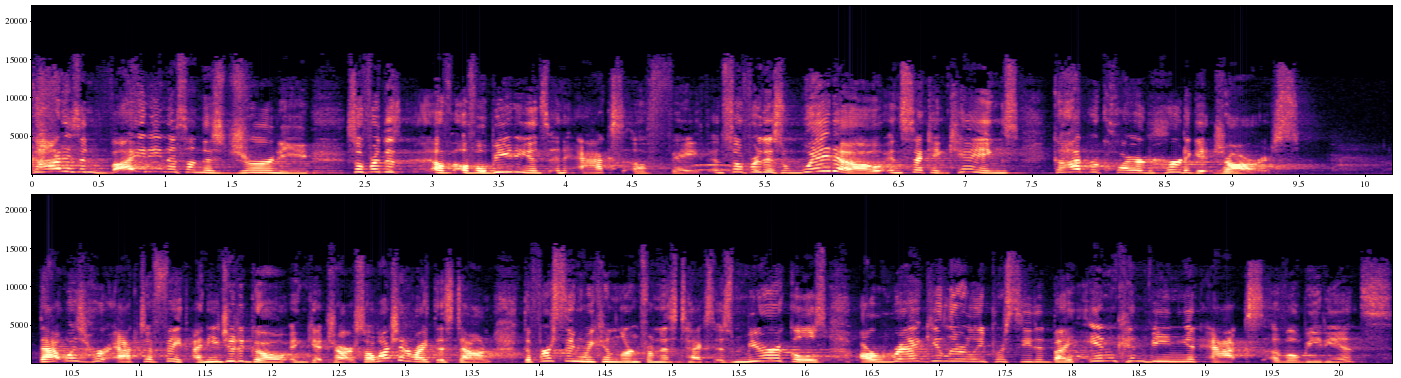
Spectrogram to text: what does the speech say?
God is inviting us on this journey. So for this of, of obedience and acts of faith. And so for this widow in Second Kings, God required her to get jars. That was her act of faith. I need you to go and get jars. So I want you to write this down. The first thing we can learn from this text is miracles are regularly preceded by inconvenient acts of obedience.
